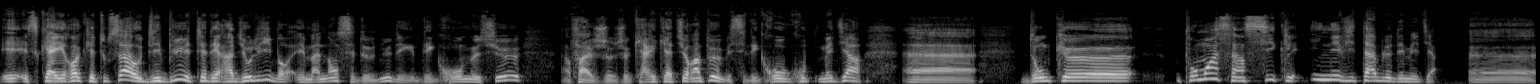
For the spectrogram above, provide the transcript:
et, Skyrock et tout ça, au début, étaient des radios libres, et maintenant, c'est devenu des, gros monsieur. Enfin, je, je, caricature un peu, mais c'est des gros groupes médias. Euh, donc, euh, pour moi, c'est un cycle inévitable des médias. Euh,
